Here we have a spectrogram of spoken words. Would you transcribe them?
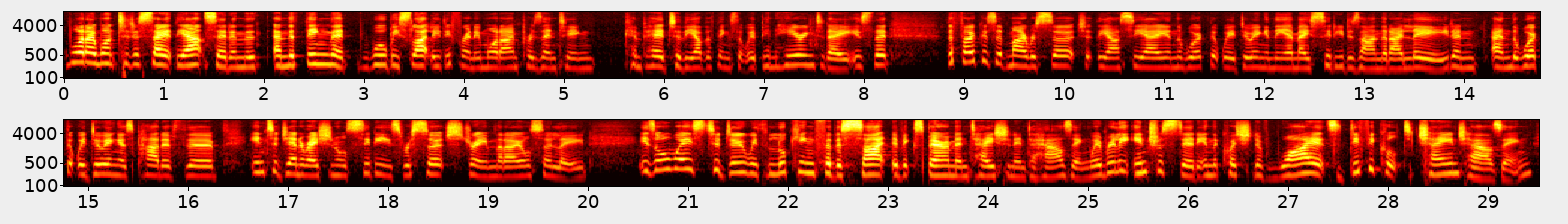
what I want to just say at the outset, and the, and the thing that will be slightly different in what I'm presenting compared to the other things that we've been hearing today is that the focus of my research at the RCA and the work that we're doing in the MA City Design that I lead, and, and the work that we're doing as part of the Intergenerational Cities research stream that I also lead, is always to do with looking for the site of experimentation into housing. We're really interested in the question of why it's difficult to change housing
